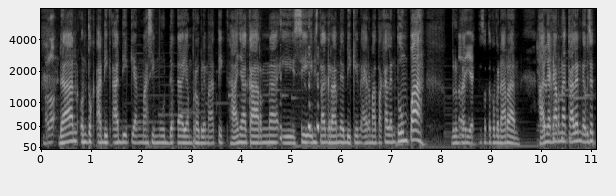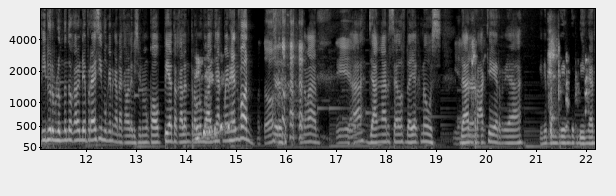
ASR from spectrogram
Kalau- Dan untuk adik-adik yang masih muda yang problematik hanya karena isi Instagramnya bikin air mata kalian tumpah belum Oh, tentu iya. suatu kebenaran. Hanya karena kalian gak bisa tidur belum tentu kalian depresi mungkin karena kalian habis minum kopi atau kalian terlalu banyak main handphone Betul. teman-teman Iya. ya jangan self diagnose Iya. dan terakhir ya ini penting untuk diingat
